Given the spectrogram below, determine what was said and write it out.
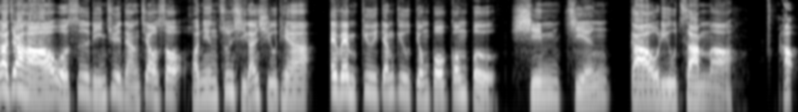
大家好，我是林俊良教授，欢迎准时间收听 FM 九一点九中波广播心情交流站啊。好，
